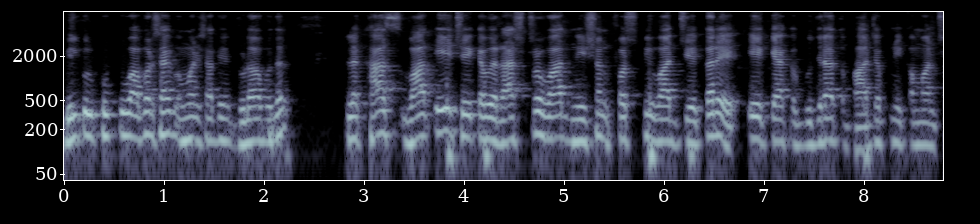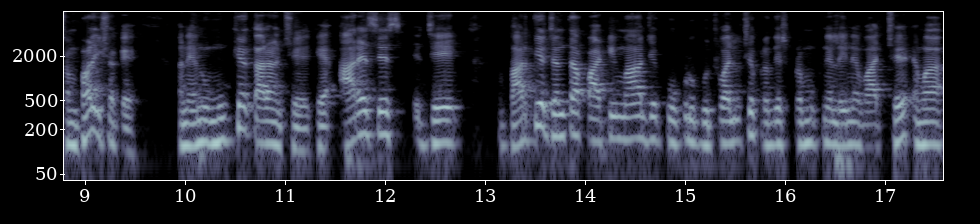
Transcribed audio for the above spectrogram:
બિલકુલ. ખૂબ ખૂબ આભાર સાહેબ અમારી સાથે જોડાવા બદલ. એટલે ખાસ વાત એ છે કે હવે રાષ્ટ્રવાદ નેશન ફર્સ્ટની વાત જે કરે એ ક્યાંક ગુજરાત ભાજપની કમાન સંભાળી શકે. અને એનું મુખ્ય કારણ છે કે આરએસએસ જે ભારતીય જનતા પાર્ટીમાં જે કોકડું ગૂંચવાયું છે, પ્રદેશ પ્રમુખને લઈને વાત છે, એમાં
